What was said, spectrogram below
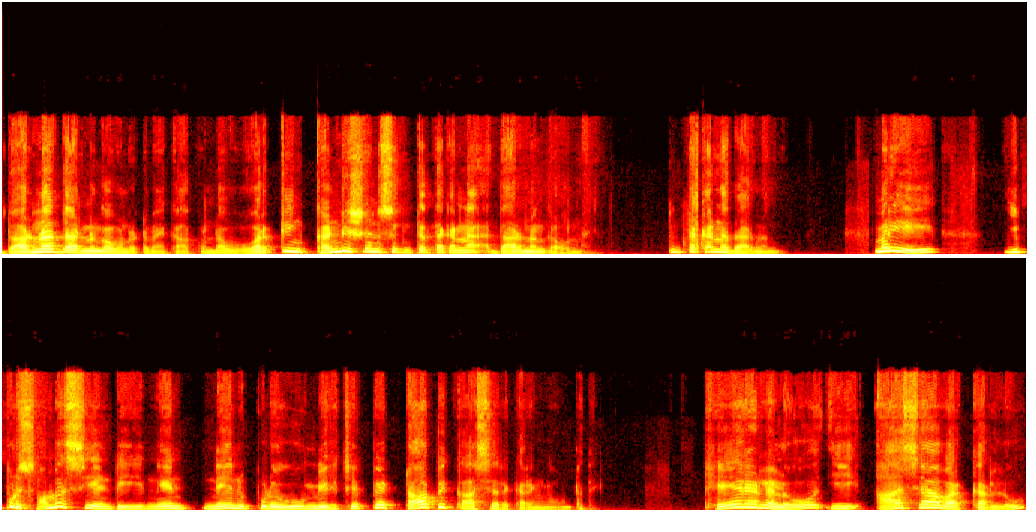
దారుణ దారుణంగా ఉండటమే కాకుండా వర్కింగ్ కండిషన్స్ ఇంతకన్నా దారుణంగా ఉన్నాయి. ఇంతకన్నా దారుణంగా. మరి ఇప్పుడు సమస్య ఏంటి? నేను నేను ఇప్పుడు మీకు చెప్పే టాపిక్ ఆశ్చర్యకరంగా ఉంటుంది. కేరళలో ఈ ఆశా వర్కర్లు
